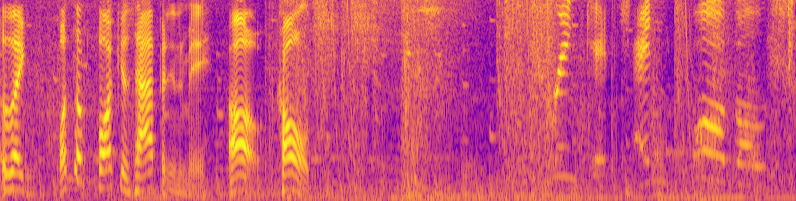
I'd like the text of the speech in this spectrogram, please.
I was like, what the fuck is happening to me? Oh, cold. Trinkets and baubles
